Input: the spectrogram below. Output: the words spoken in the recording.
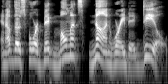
And of those four big moments, none were a big deal.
